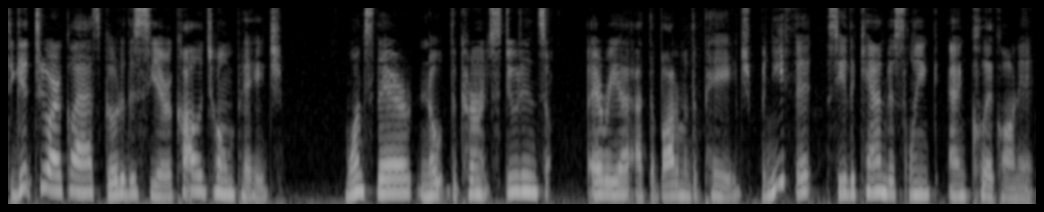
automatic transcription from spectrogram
To get to our class, go to the Sierra College homepage. Once there, note the current students area at the bottom of the page. Beneath it, see the Canvas link and click on it.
